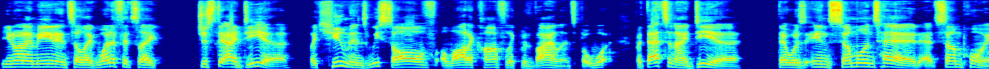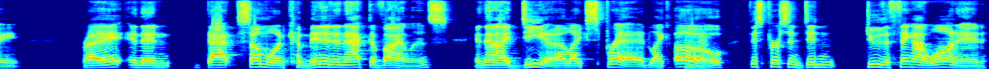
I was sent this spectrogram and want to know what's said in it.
You know what I mean? And so like, what if it's like just the idea, like humans, we solve a lot of conflict with violence, but what, but that's an idea that was in someone's head at some point, right? And then that someone committed an act of violence and that idea like spread like, mm-hmm. oh, mm-hmm. this person didn't do the thing I wanted.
